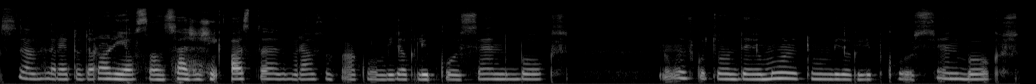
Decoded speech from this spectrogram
Salutare tuturor, eu sunt Sasha și astăzi vreau să fac un videoclip cu Sandbox. Nu am mai făcut un de mult un videoclip cu Sandbox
